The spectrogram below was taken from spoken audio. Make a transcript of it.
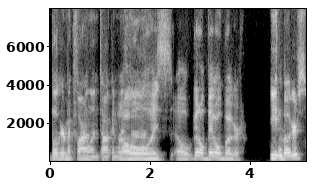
Booger McFarland talking with. oh, uh, he's oh, good old big old booger. Eating boogers.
